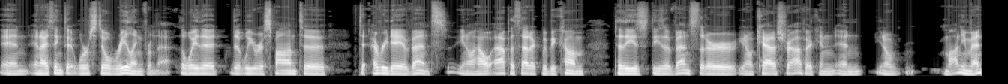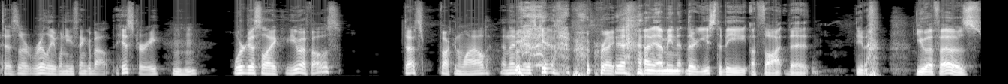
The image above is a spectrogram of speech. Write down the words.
And and I think that we're still reeling from that. The way that that we respond to to everyday events, you know, how apathetic we become to these these events that are you know catastrophic and and you know monumentous. Or really, when you think about history, Mm-hmm. we're just like UFOs. That's fucking wild. And then you just keep right. Yeah. I mean, I mean, there used to be a thought that you know UFOs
